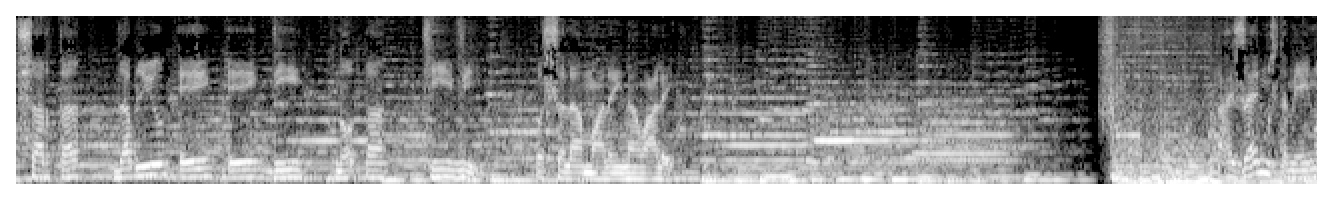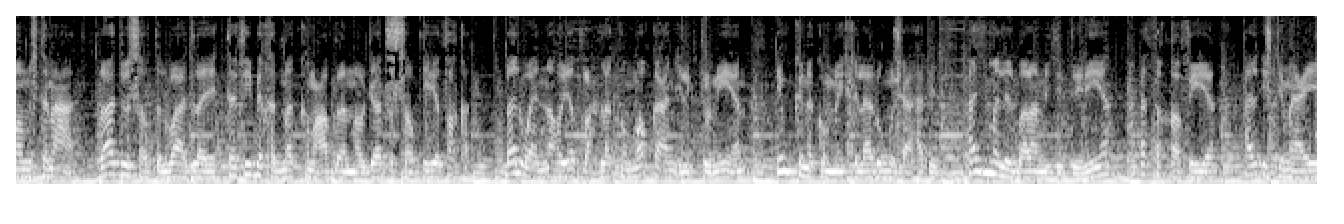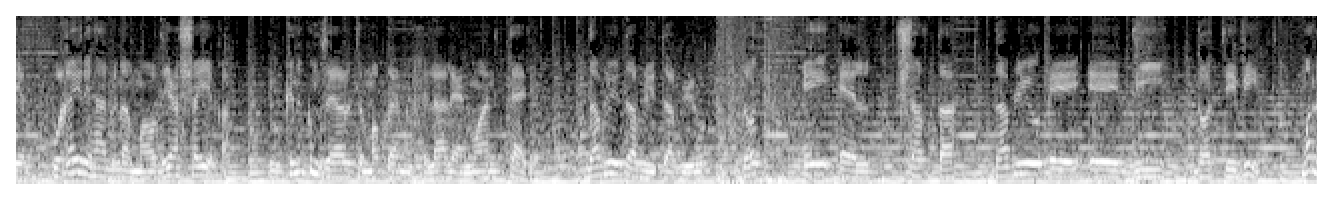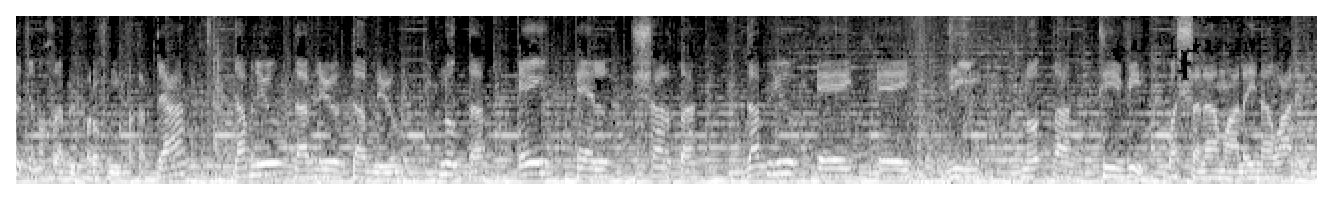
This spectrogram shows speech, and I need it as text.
شرطة W A A D نقطة تي في والسلام علينا وعليكم. أعزائي المستمعين والمستمعات راديو صوت الوعد لا يكتفي بخدمتكم عبر الموجات الصوتية فقط بل وإنه يطرح لكم موقعا إلكترونيا يمكنكم من خلاله مشاهدة أجمل البرامج الدينية الثقافية الاجتماعية وغيرها من المواضيع الشيقة. يمكنكم زيارة الموقع من خلال العنوان التالي www.al waad.tv مرة أخرى بالحروف المتقطعة www.al-waad.tv والسلام علينا وعليكم.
